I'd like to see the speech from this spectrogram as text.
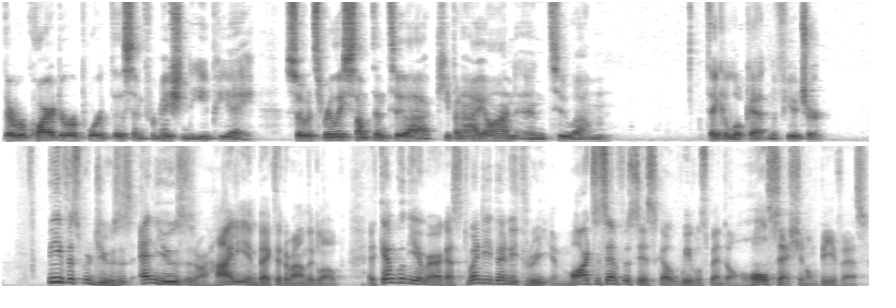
they're required to report this information to EPA. So it's really something to uh, keep an eye on and to um, take a look at in the future. PFAS producers and users are highly impacted around the globe. At ChemCon the Americas 2023 in March in San Francisco, we will spend a whole session on PFAS.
